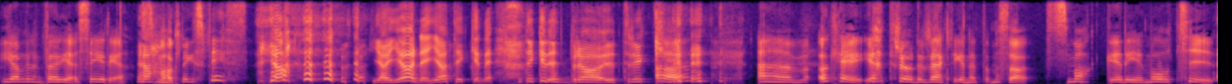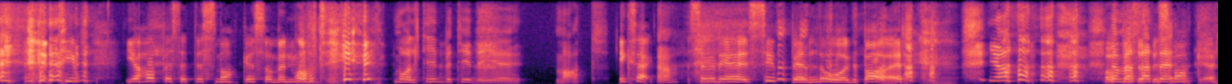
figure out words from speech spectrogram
Jag vill börja säga det. Ja. Spis. Ja, jag gör det. Jag tycker det, jag tycker det är ett bra uttryck. Ja. Um, Okej, jag trodde verkligen att de sa smakar det måltid. typ, jag hoppas att det smakar som en måltid. Måltid betyder ju mat. Exakt. Ja, Så det är superlåg bar. ja. De har Hoppas att det smakar.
